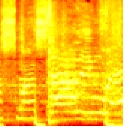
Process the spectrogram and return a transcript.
lost my styling way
